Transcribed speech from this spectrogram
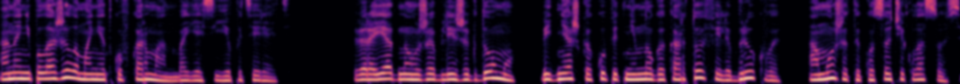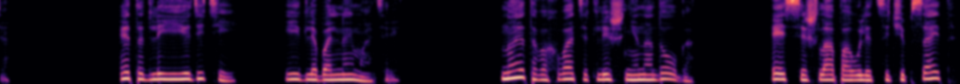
Она не положила монетку в карман, боясь ее потерять. Вероятно, уже ближе к дому бедняжка купит немного картофеля, брюквы, а может и кусочек лосося. Это для ее детей и для больной матери. Но этого хватит лишь ненадолго. Эсси шла по улице Чипсайт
